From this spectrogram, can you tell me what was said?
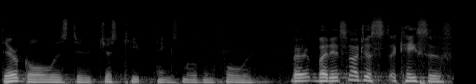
their goal is to just keep things moving forward but, but it's not just a case of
